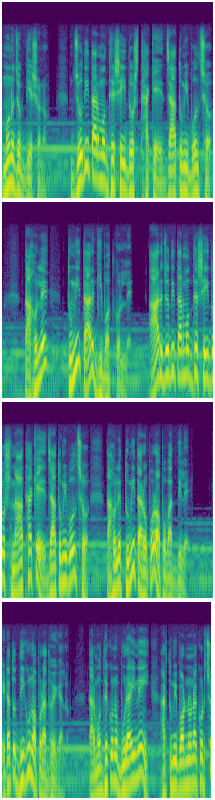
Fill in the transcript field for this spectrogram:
মনোযোগ দিয়ে শোনো। যদি তার মধ্যে সেই দোষ থাকে, যা তুমি বলছ, তাহলে তুমি তার গিবত করলে। আর যদি তার মধ্যে সেই দোষ না থাকে যা তুমি বলছো, তাহলে তুমি তার ওপর অপবাদ দিলে। এটা তো দ্বিগুণ অপরাধ হয়ে গেল। তার মধ্যে কোনো বুড়াই নেই আর তুমি বর্ণনা করছ,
